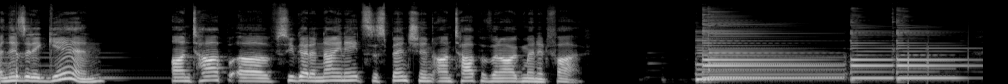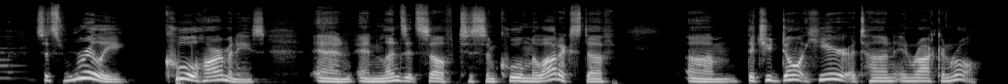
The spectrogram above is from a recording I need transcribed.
And then is it again on top of, so you've got a 9 8 suspension on top of an augmented 5. So it's really cool harmonies and and lends itself to some cool melodic stuff um, that you don't hear a ton in rock and roll.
